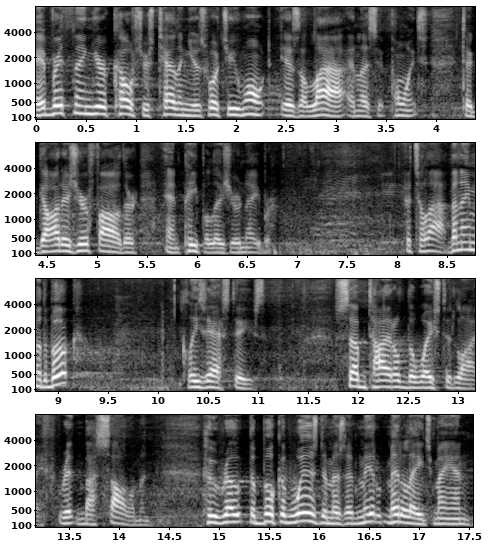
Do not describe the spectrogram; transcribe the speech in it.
Everything your culture is telling you is what you want is a lie unless it points to God as your father and people as your neighbor. It's a lie. The name of the book? Ecclesiastes. Subtitled The Wasted Life, written by Solomon who wrote the book of wisdom as a middle aged man,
